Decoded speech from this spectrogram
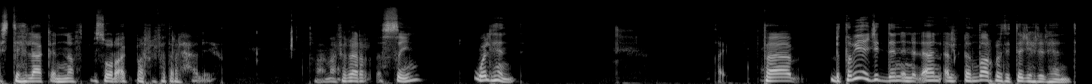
استهلاك النفط بصورة أكبر في الفترة الحالية؟ طبعا ما في غير الصين والهند. فبالطبيعي جدا إن الآن الأنظار كلها تتجه للهند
